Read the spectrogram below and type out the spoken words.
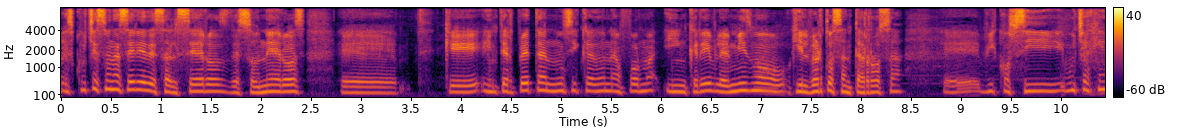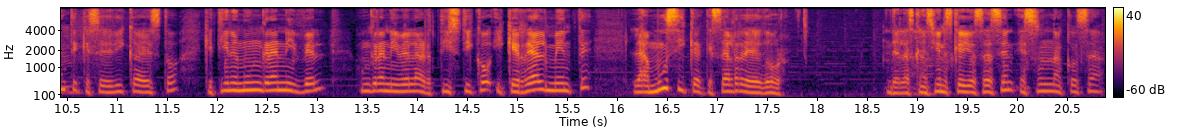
escuchas una serie de salseros, de soneros. eh, que interpretan música de una forma increíble. El mismo Gilberto Santa Rosa, eh, Vico sí, mucha gente que se dedica a esto, que tienen un gran nivel, un gran nivel artístico y que realmente la música que está alrededor de las canciones que ellos hacen es una cosa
